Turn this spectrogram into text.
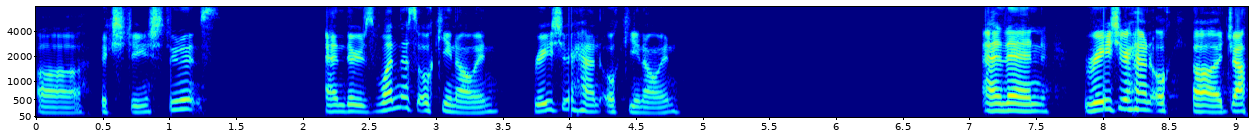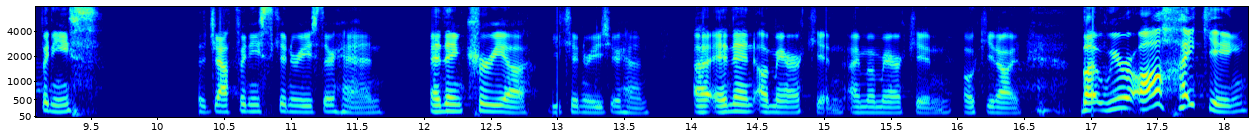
uh, exchange students, and there's one that's Okinawan. Raise your hand, Okinawan. And then raise your hand, uh, Japanese. The Japanese can raise their hand. And then Korea, you can raise your hand. Uh, and then American. I'm American, Okinawan. But we were all hiking,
